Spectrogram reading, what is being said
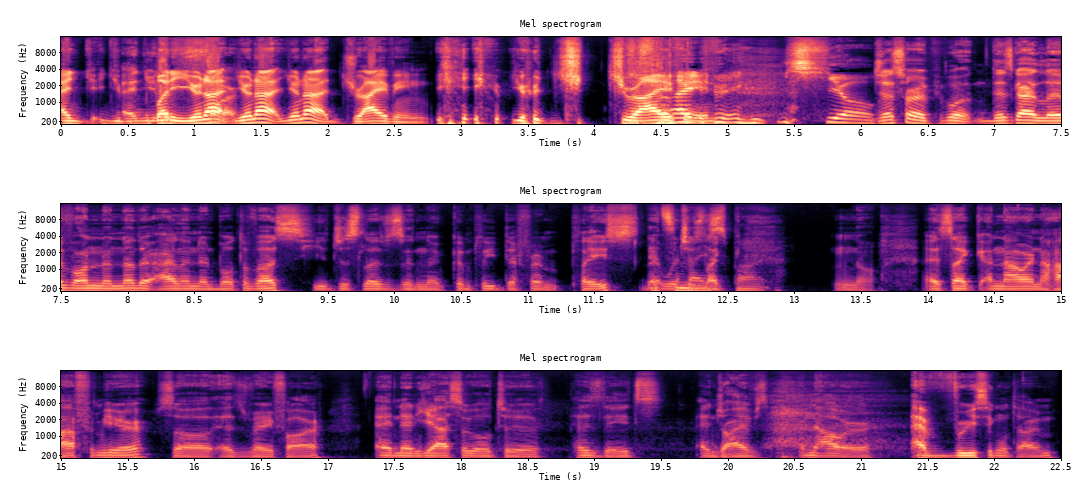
and you, And you buddy, live you're far. not you're not you're not driving. you're j- driving. Yo, Just for people, this guy live on another island than both of us. He just lives in a complete different place, that that's which a is nice like spot. no, it's like an hour and a half from here, so it's very far. And then he has to go to his dates and drives an hour every single time,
